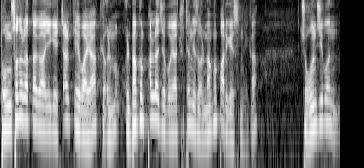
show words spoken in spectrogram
동선을 갖다가 이게 짧게 해봐야 그 얼마, 얼만큼 빨라져 보야 주택 내에서 얼만큼 빠르겠습니까? 좋은 집은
